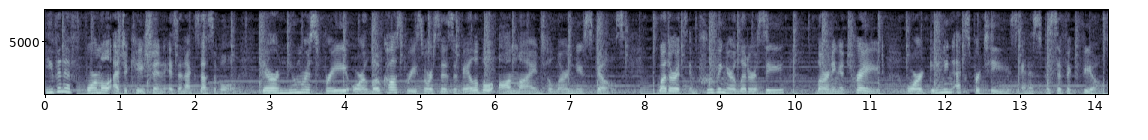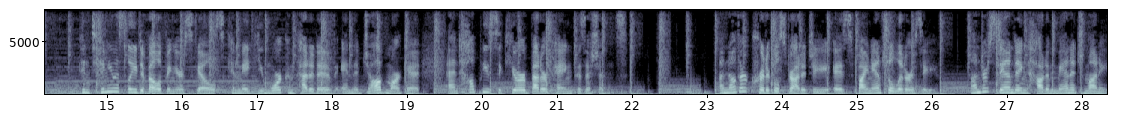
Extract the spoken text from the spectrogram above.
Even if formal education is inaccessible, there are numerous free or low-cost resources available online to learn new skills, whether it's improving your literacy, learning a trade, or gaining expertise in a specific field. Continuously developing your skills can make you more competitive in the job market and help you secure better paying positions. Another critical strategy is financial literacy. Understanding how to manage money,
